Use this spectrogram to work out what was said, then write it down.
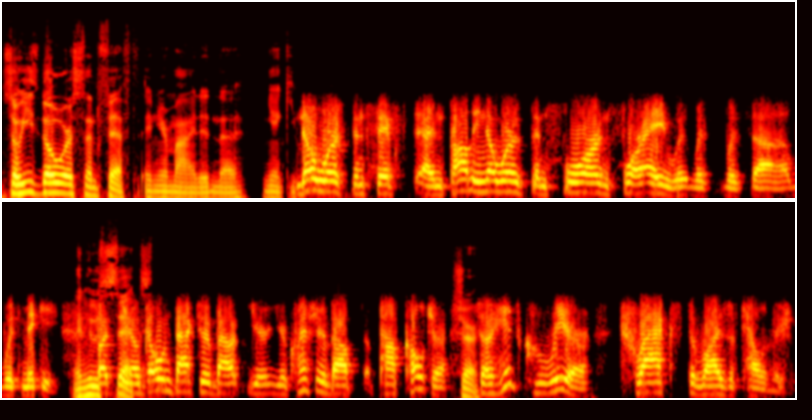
So he's no worse than fifth in your mind in the Yankee. no worse than fifth, and probably no worse than four and four A with with with uh, with Mickey. And who's but you know, going back to about your your question about pop culture. Sure. So his career tracks the rise of television.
